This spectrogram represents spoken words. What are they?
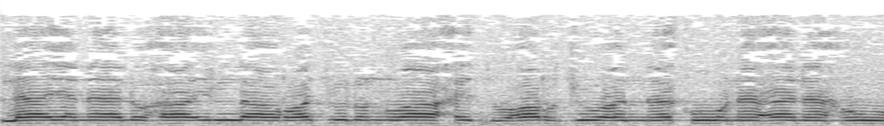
لا ينالها إلا رجل واحد وأرجو أن أكون أنا هو.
